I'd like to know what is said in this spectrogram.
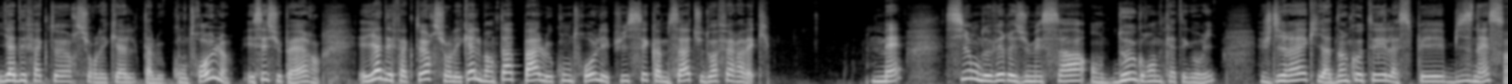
Il y a des facteurs sur lesquels tu as le contrôle, et c'est super, et il y a des facteurs sur lesquels ben, t'as pas le contrôle, et puis c'est comme ça, tu dois faire avec. Mais si on devait résumer ça en deux grandes catégories, je dirais qu'il y a d'un côté l'aspect business.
